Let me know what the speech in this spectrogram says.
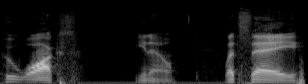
who walks, you know, let's say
